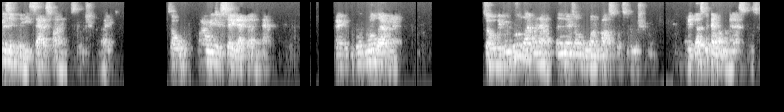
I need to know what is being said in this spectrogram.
physically satisfying the solution, right? So why don't we just say that doesn't happen? Okay, we'll rule that one out. So if we rule that one out, then there's only one possible solution. And it does depend on the masses,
